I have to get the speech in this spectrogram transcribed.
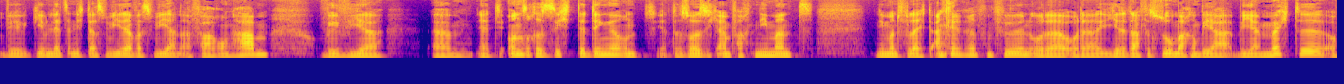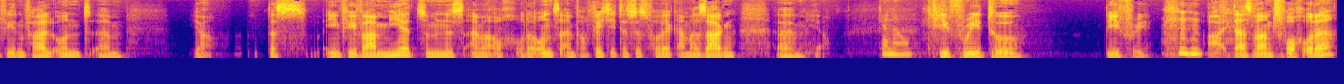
wir geben letztendlich das wieder, was wir an Erfahrung haben, wie wir ähm, ja, die, unsere Sicht der Dinge und ja, da soll sich einfach niemand, niemand vielleicht angegriffen fühlen oder, oder jeder darf es so machen, wie er, wie er möchte, auf jeden Fall. Und ähm, ja, das irgendwie war mir zumindest einmal auch oder uns einfach wichtig, dass wir es vorweg einmal sagen. Ähm, ja. Genau. Feel free to be free. ah, das war ein Spruch, oder?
